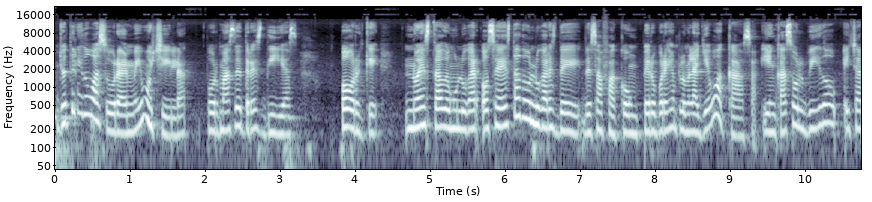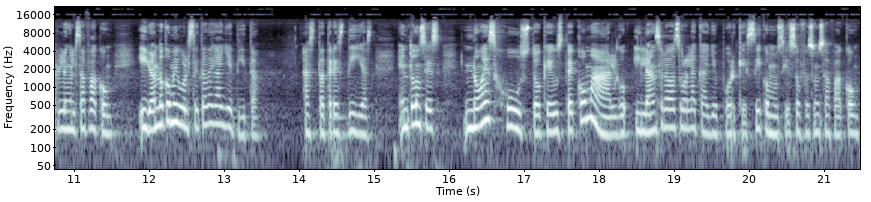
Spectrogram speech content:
yo he tenido basura en mi mochila por más de tres días porque no he estado en un lugar, o sea, he estado en lugares de, de, zafacón, pero por ejemplo me la llevo a casa y en casa olvido echarle en el zafacón y yo ando con mi bolsita de galletita hasta tres días. Entonces, no es justo que usted coma algo y lance la basura a la calle porque sí, como si eso fuese un zafacón.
